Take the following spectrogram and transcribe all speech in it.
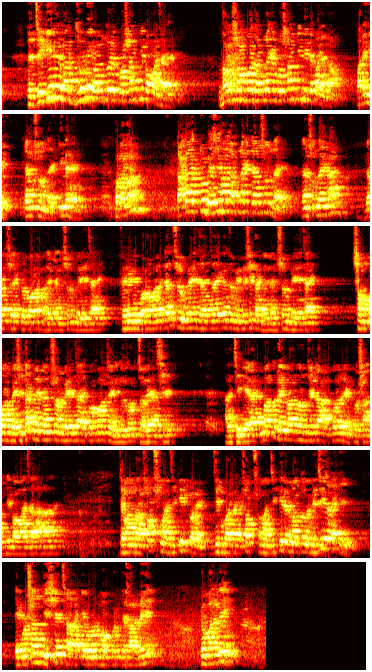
জিকিরের মাধ্যমে অন্তরে প্রশান্তি পাওয়া যায়। ধন সম্পদ আপনাকে প্রশান্তি দিতে পারে না। পারে? টেনশন দেয়। কি দেয়? টাকা একটু বেশি হলে আপনাকে টেনশন দেয়। টেনশন দেয় না? ব্যবসা একটু বড় হলে টেনশন বেড়ে যায়। ফ্যামিলি বড় হলে টেনশন বেড়ে যায়। জায়গা জমি বেশি থাকলে টেনশন বেড়ে যায়। সম্পদ বেশি থাকলে টেনশন বেড়ে যায়। কখন যে চলে আসে। আর চিকের একমাত্র ইবাদত যেটা করলে প্রশান্তি পাওয়া যায়। যে বান্দা সবসময় জিকির করে, জিহ্বাটাকে সবসময় জিকিরের মাধ্যমে ভিজিয়ে রাখে, এই প্রশান্তি সে ছাড়া কেউ অনুভব করতে পারবে কেউ পারবে?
